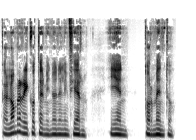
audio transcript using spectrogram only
pero el hombre rico terminó en el infierno y en tormento.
